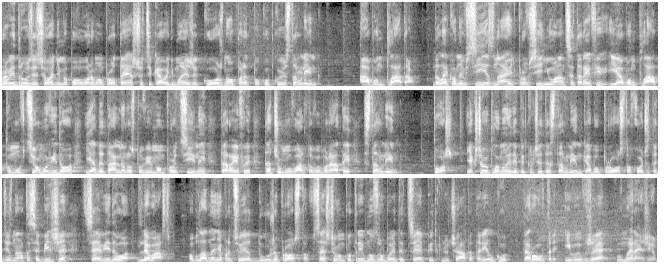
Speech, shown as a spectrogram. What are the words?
Привіт, друзі! Сьогодні ми поговоримо про те, що цікавить майже кожного перед покупкою Starlink. Абонплата. Далеко не всі знають про всі нюанси тарифів і абонплат, тому в цьому відео я детально розповім вам про ціни, тарифи та чому варто вибирати Starlink. Тож, якщо ви плануєте підключити Starlink або просто хочете дізнатися більше, це відео для вас. Обладнання працює дуже просто. Все, що вам потрібно зробити, це підключати тарілку та роутер, і ви вже в мережі.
